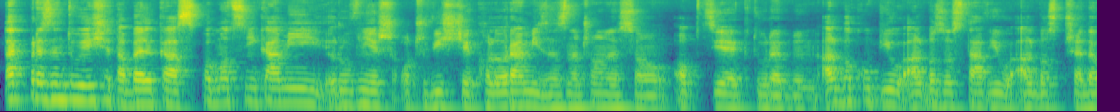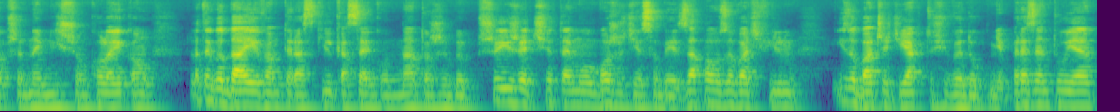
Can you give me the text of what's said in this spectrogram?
Tak prezentuje się tabelka z pomocnikami, również oczywiście kolorami zaznaczone są opcje, które bym albo kupił, albo zostawił, albo sprzedał przed najbliższą kolejką. Dlatego daję Wam teraz kilka sekund na to, żeby przyjrzeć się temu. Możecie sobie zapauzować film i zobaczyć, jak to się według mnie prezentuje.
